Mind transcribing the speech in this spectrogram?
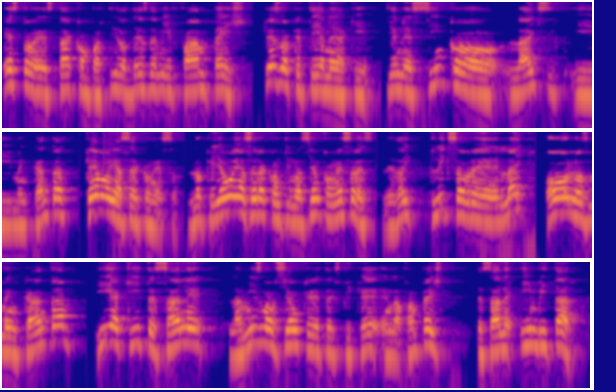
Esto está compartido desde mi fanpage. ¿Qué es lo que tiene aquí? Tiene 5 likes y, y me encanta. ¿Qué voy a hacer con eso? Lo que yo voy a hacer a continuación con eso es, le doy clic sobre el like o los me encanta y aquí te sale la misma opción que te expliqué en la fanpage. Te sale invitar.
